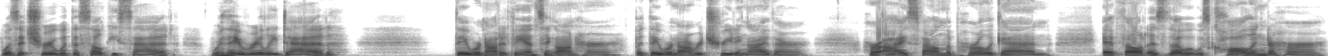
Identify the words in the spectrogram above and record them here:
Was it true what the Selkie said? Were they really dead? They were not advancing on her, but they were not retreating either. Her eyes found the pearl again. It felt as though it was calling to her.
